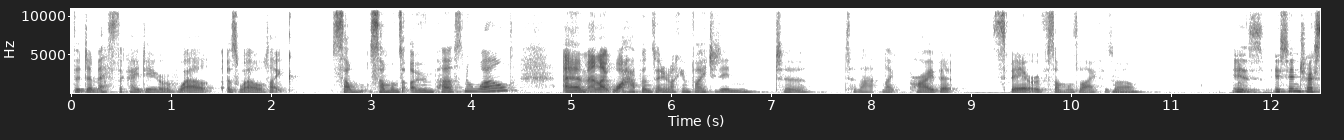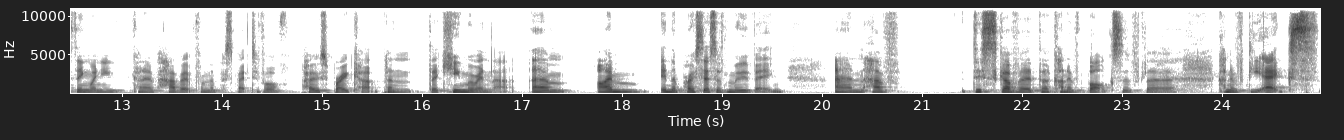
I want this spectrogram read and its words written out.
the domestic idea of well as well as like some someone's own personal world. Um and like what happens when you're like invited in to to that like private sphere of someone's life as well. It's it's interesting when you kind of have it from the perspective of post breakup and the humor in that. Um, I'm in the process of moving, and have discovered the kind of box of the kind of the ex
